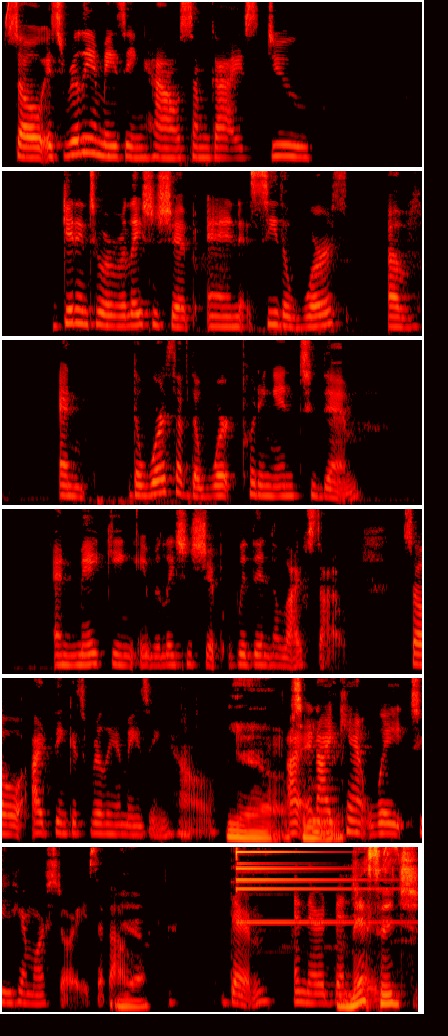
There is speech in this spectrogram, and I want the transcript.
So it's really amazing how some guys do get into a relationship and see the worth of and the worth of the work putting into them and making a relationship within the lifestyle. So I think it's really amazing how yeah. I, and I can't wait to hear more stories about Yeah. them and their adventures. message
